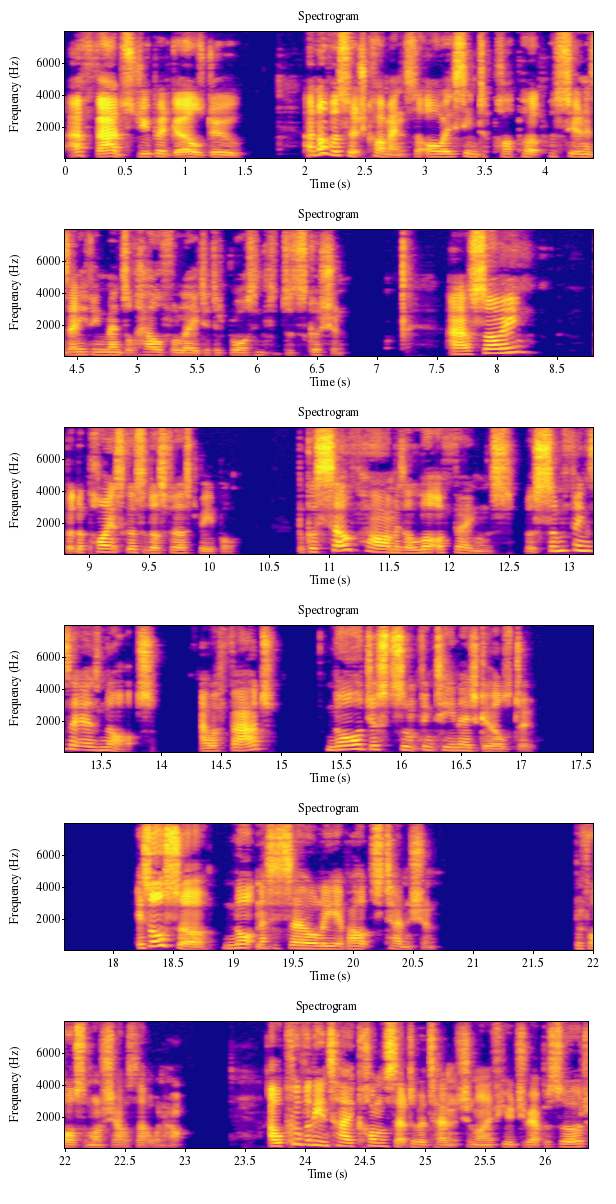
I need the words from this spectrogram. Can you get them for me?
a fad stupid girls do, and other such comments that always seem to pop up as soon as anything mental health related is brought into discussion. And I'm sorry, but the points goes to those first people. Because self harm is a lot of things, but some things it is not. Our fad, nor just something teenage girls do. It's also not necessarily about attention. Before someone shouts that one out. I'll cover the entire concept of attention on a future episode,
